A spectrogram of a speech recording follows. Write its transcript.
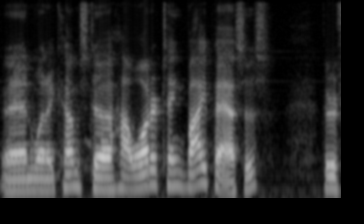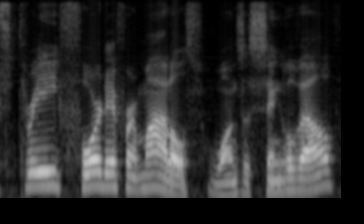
And when it comes to hot water tank bypasses, there's three, four different models. One's a single valve,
